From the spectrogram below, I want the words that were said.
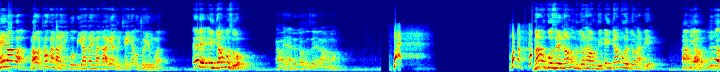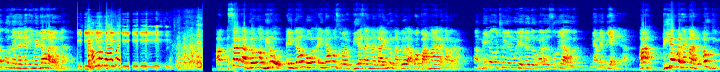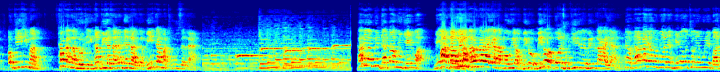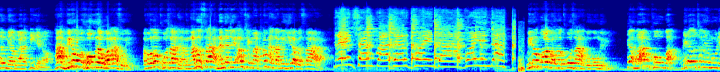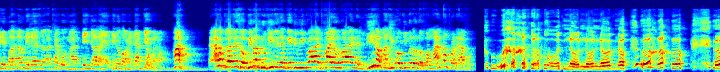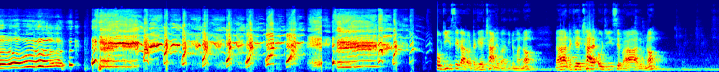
မင်းလားကွာငါ့ကိုထောက်ခံတာယူဖို့ဘီယာတိုင်းမှာလာခဲ့ဆိုချိန်နဲ့အုပ်ချုပ်ရမှုကအဲ့လေအိမ်ကြောင်းဖို့ဆိုဟောအဲ့ဒါလွတ်တော်ကိုယ်စားလှယ်လောင်းနော်ငါ့ကိုကိုယ်စရလောင်းလို့မပြောထားဘူးလေအိမ်ကြောင်းဖို့လည်းပြောတာလေဟာဟေ့အောင်လွတ်တော့ကိုယ်စားလှယ်နဲ့အိမ်မပြောင်းရတော့ဘူးလားအအစလာပြောတော့မင်းတို့အိမ်ကြောင်းဖို့အိမ်ကြောင်းဖို့ဆိုတော့ဘီယာဆိုင်မှာလာယူလို့ငါပြောတာဟောဘာမှလည်းငါမကဟာမင်းတို့အုပ်ချုပ်ရမှုတွေလို့လို့ငါတို့စိုးရကိုနာမည်ပြက်နေတာဟာဒီရက်ွက်ထဲမှာအုတ်ဒီအုတ်ကြီးရှိမှာ ထောက်ကန်တာလိုချင်ငါဘီယာဆိုင်နဲ့မျက်လာပြီးတော့မင်းကြမှာထူးစလန်ဟာရမင်းဒါတာဝင်ကြီးကွာဟာတောင်ဝင်တော့ငါတို့လာရရလားမဟုတ်ရအောင်မင်းတို့မင်းတို့အပေါ်လူကြီးတွေလည်းမင်းတို့လာရရနေတော့လာကကြောင့်မပြောနဲ့မင်းတို့အချုပ်ရမှုတွေဘာလုပ်နေအောင်ငါသိတယ်နော်ဟာမင်းတို့ကမခိုးဘူးလားကွာအဲ့ဒါဆိုရင်အကုန်လုံးခိုးစားနေတာငါတို့စားတာနည်းနည်းလေးအောက်ချိန်မှာထောက်ကန်တာလေးရေးတော့ပဲစားရတာ Train some father going da going da မင်းတို့ဘောကောင်တော့ခိုးစားတာကိုကုန်းနေပြီ ဟေ့အောင်ငါမခိုးဘူးကွာမင်းတို့အုပ်ချုပ်ရမှုတွေဘာလုပ်နေလဲဆိုတော့အထက်ကိုငါတင်ပြလိုက်ရင်မင်းတို့ကောင်တွေတန်းပြုတ်မယ်နော်ဟာအဲ့လိုပြောသေးဆိုမင်းတို့လူကြီးတွေလည်း KTV တွားလိုက်ဖာယုံတွားလိုက်နဲ့လီးတော့မှလီအုပ်ကြီးမလုပ်တော့ကွာငါတော့ထွက်တယ်အဲ့ဆို Oh, no, no, no, no. အုပ်ကြီးအစ်စ်ကတော့တကယ်ချနေပါပြီဒီမှာနော်ဒါကတကယ်ချတဲ့အုပ်ကြီးအစ်စ်ပါလို့နော်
